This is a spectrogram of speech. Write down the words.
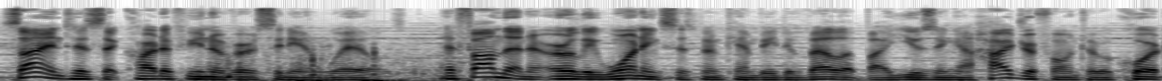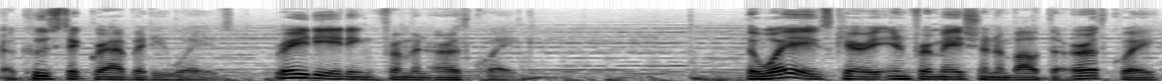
Scientists at Cardiff University in Wales have found that an early warning system can be developed by using a hydrophone to record acoustic gravity waves radiating from an earthquake. The waves carry information about the earthquake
